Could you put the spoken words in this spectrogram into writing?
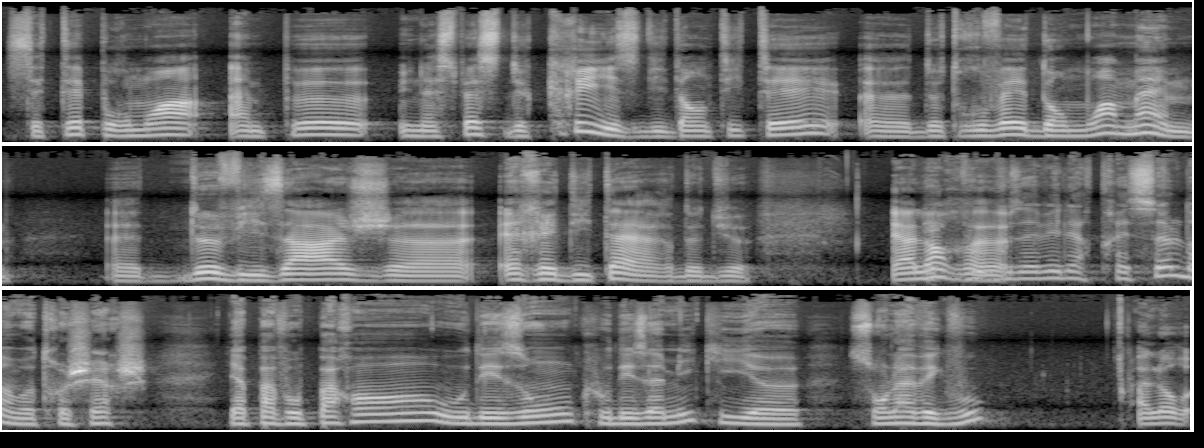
c'était pour moi un peu une espèce de crise d'identité euh, de trouver dans moi-même deux visages héréditaires de Dieu. Et alors, vous, avez l'air très seul dans votre recherche. Il n'y a pas vos parents ou des oncles ou des amis qui sont là avec vous? Alors,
